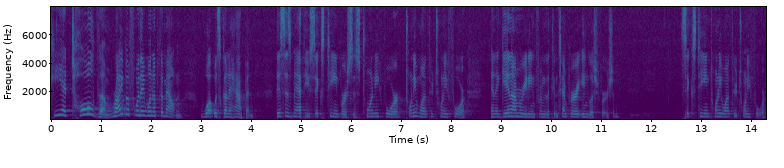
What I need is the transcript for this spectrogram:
He had told them right before they went up the mountain what was going to happen. This is Matthew 16, verses 24, 21 through 24. And again, I'm reading from the Contemporary English Version 16, 21 through 24.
